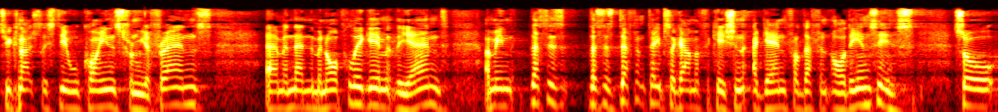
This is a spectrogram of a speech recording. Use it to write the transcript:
So you can actually steal coins from your friends um, and then the Monopoly game at the end. I mean, this is, this is different types of gamification, again, for different audiences. So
